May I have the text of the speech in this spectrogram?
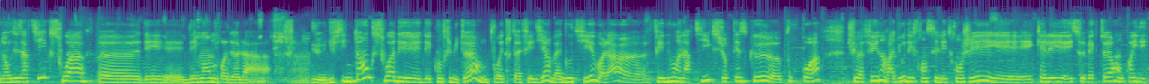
Donc des articles, soit euh, des, membres du, think tank, soit des, contributeurs. On pourrait tout à fait dire, bah, Gauthier, voilà, euh, fais-nous un article sur qu'est-ce que, euh, pourquoi tu as fait une radio des Français de l'étranger et, quel est ce vecteur, en quoi il est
